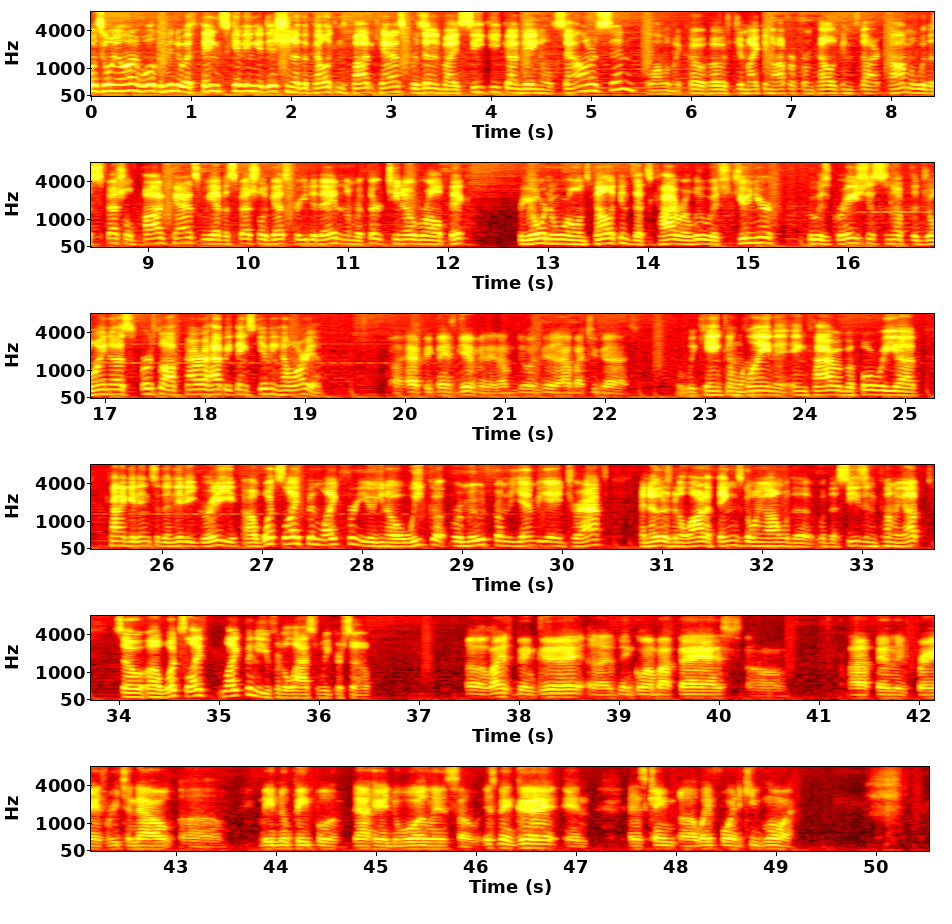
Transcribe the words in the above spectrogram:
What's going on, and welcome into a Thanksgiving edition of the Pelicans podcast presented by SeatGeek. I'm Daniel Sallerson, along with my co host Jim Eichenhofer from Pelicans.com. And with a special podcast, we have a special guest for you today, the number 13 overall pick for your New Orleans Pelicans. That's Kira Lewis Jr., who is gracious enough to join us. First off, Kira, happy Thanksgiving. How are you? Uh, happy Thanksgiving, and I'm doing good. How about you guys? We can't complain. And Kira, before we uh, kind of get into the nitty gritty. Uh, what's life been like for you? You know, a week removed from the NBA draft. I know there's been a lot of things going on with the with the season coming up. So, uh, what's life like been to you for the last week or so? Uh, life's been good. Uh, it's been going by fast. Um, a lot of family and friends reaching out, um, meeting new people down here in New Orleans. So it's been good, and I just can't uh, wait for it to keep going.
